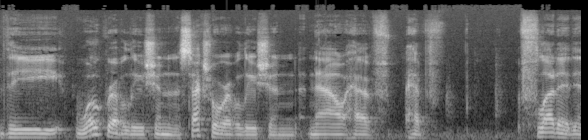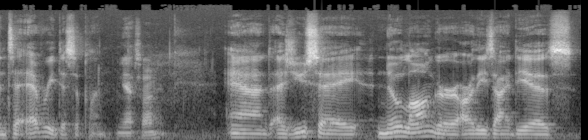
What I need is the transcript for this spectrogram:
the woke revolution and the sexual revolution now have have flooded into every discipline. Yes, right. and as you say, no longer are these ideas,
